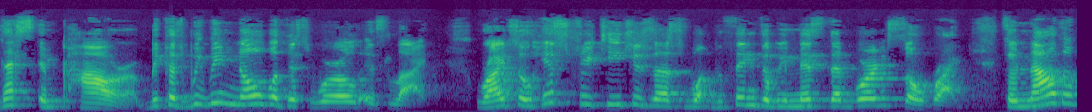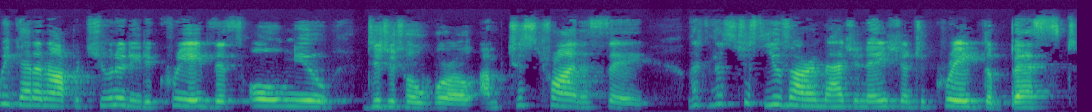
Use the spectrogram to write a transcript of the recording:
let's empower because we, we know what this world is like, right? So history teaches us what the things that we missed that weren't so right. So now that we get an opportunity to create this whole new digital world, I'm just trying to say, let, let's just use our imagination to create the best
